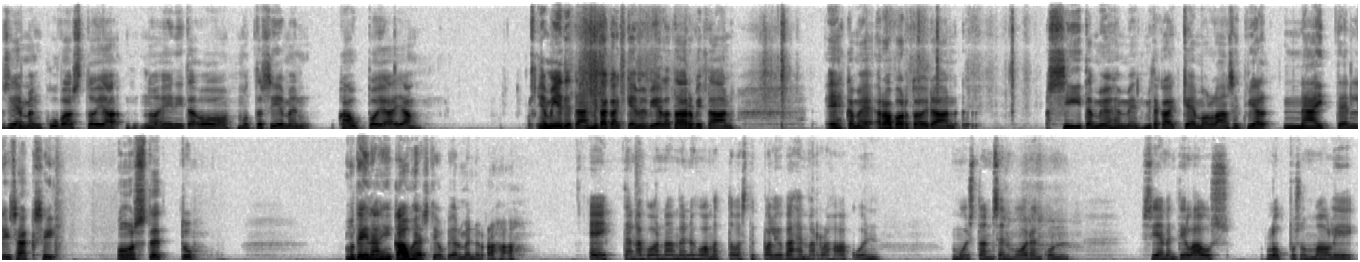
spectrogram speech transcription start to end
siemenkuvastoja, no ei niitä ole, mutta siemenkauppoja ja, ja mietitään, mitä kaikkea me vielä tarvitaan. Ehkä me raportoidaan siitä myöhemmin, että mitä kaikkea me ollaan sitten vielä näiden lisäksi ostettu. Mutta ei näihin kauheasti ole vielä mennyt rahaa. Ei, tänä vuonna on mennyt huomattavasti paljon vähemmän rahaa kuin muistan sen vuoden, kun siementilaus loppusumma oli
